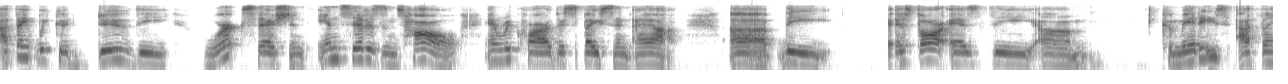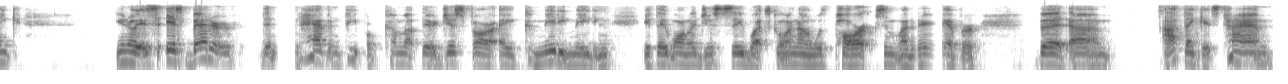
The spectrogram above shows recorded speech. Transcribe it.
I think we could do the work session in Citizens Hall and require the spacing out. Uh, the as far as the um, committees, I think you know it's it's better than having people come up there just for a committee meeting if they want to just see what's going on with parks and whatever. But um, I think it's time.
